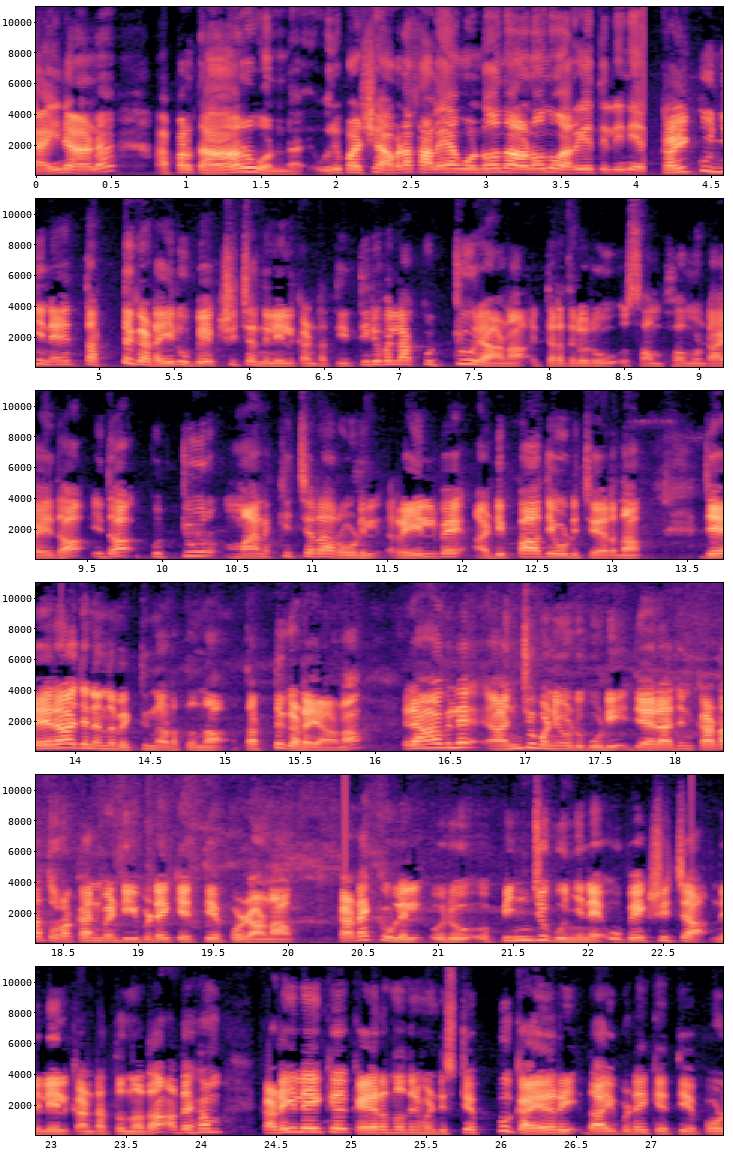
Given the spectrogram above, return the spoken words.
ലൈനാണ് അപ്പുറത്ത് ആറുമുണ്ട് ഒരു പക്ഷേ അവിടെ കളയാൻ കൊണ്ടുവന്നാണോ എന്നും അറിയത്തില്ല. ഇനി കൈക്കുഞ്ഞിനെ തട്ടുകടയിൽ ഉപേക്ഷിച്ച നിലയിൽ കണ്ടെത്തി. തിരുവല്ല കുറ്റൂരാണ് ഇത്തരത്തിലൊരു സംഭവം ഉണ്ടായത്. ഇത് കുറ്റൂർ മനക്കിച്ചിറ റോഡിൽ റെയിൽവേ അടിപ്പാതയോട് ചേർന്ന ജയരാജൻ എന്ന വ്യക്തി നടത്തുന്ന തട്ടുകടയാണ്. രാവിലെ അഞ്ചു മണിയോടുകൂടി ജയരാജൻ കട തുറക്കാൻ വേണ്ടി ഇവിടേക്ക് എത്തിയപ്പോഴാണ് കടയ്ക്കുള്ളിൽ ഒരു പിഞ്ചു കുഞ്ഞിനെ ഉപേക്ഷിച്ച നിലയിൽ കണ്ടെത്തുന്നത്. അദ്ദേഹം കടയിലേക്ക് കയറുന്നതിന് വേണ്ടി സ്റ്റെപ്പ് കയറി ഇതാ ഇവിടേക്ക് എത്തിയപ്പോൾ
